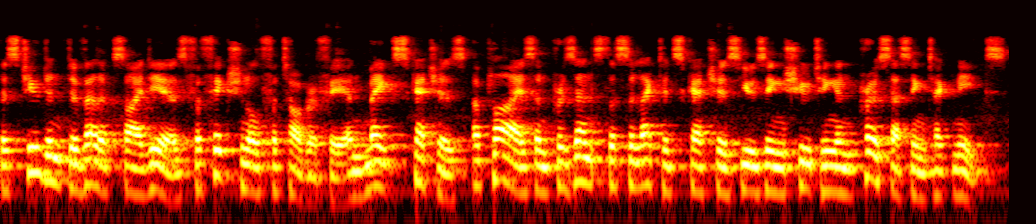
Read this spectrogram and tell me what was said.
The student develops ideas for fictional photography and makes sketches, applies and presents the selected sketches using shooting and processing techniques.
